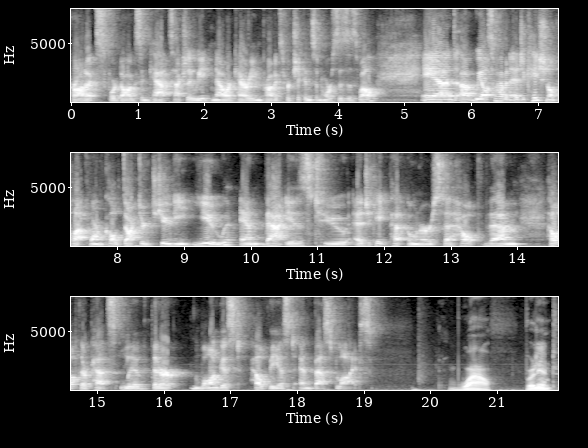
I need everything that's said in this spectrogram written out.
products for dogs and cats. Actually, we now are carrying products for chickens and horses as well. And uh, we also have an educational platform called Dr. Judy U, and that is to educate pet owners to help them help their pets live their longest, healthiest, and best lives. Wow, brilliant.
